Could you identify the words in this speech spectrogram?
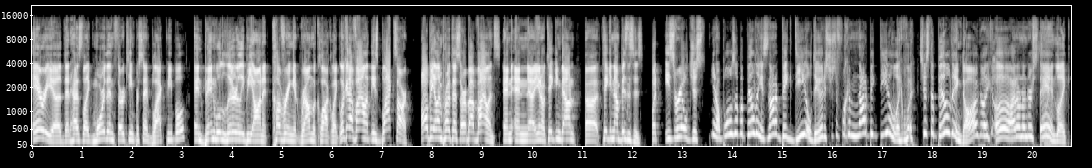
area that has like more than 13% black people, and Ben will literally be on it, covering it round the clock. Like, look at how violent these blacks are. All BLM protests are about violence and and uh, you know taking down uh, taking down businesses. But Israel just you know blows up a building. It's not a big deal, dude. It's just a fucking not a big deal. Like what? It's just a building, dog. Like oh, I don't understand. Like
